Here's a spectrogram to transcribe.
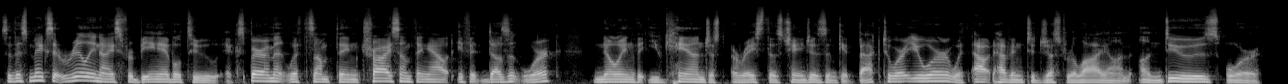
So this makes it really nice for being able to experiment with something, try something out. If it doesn't work, knowing that you can just erase those changes and get back to where you were without having to just rely on undos or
